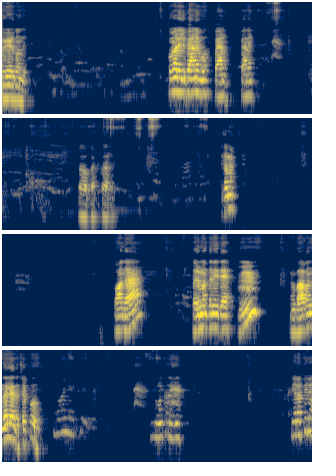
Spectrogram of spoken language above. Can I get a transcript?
వేడిగా ఉంది. కుమార్ వెళ్ళి ప్యాన్ ఇవ్వు. ప్యాన్ ప్యాన్ పట్టుకోవాలి ఇంకమ్మా బాగుందా? తొలి ముద్ద నీదే? నువ్వు బాగుందా లేదా? చెప్పు. ఇలా తిను.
